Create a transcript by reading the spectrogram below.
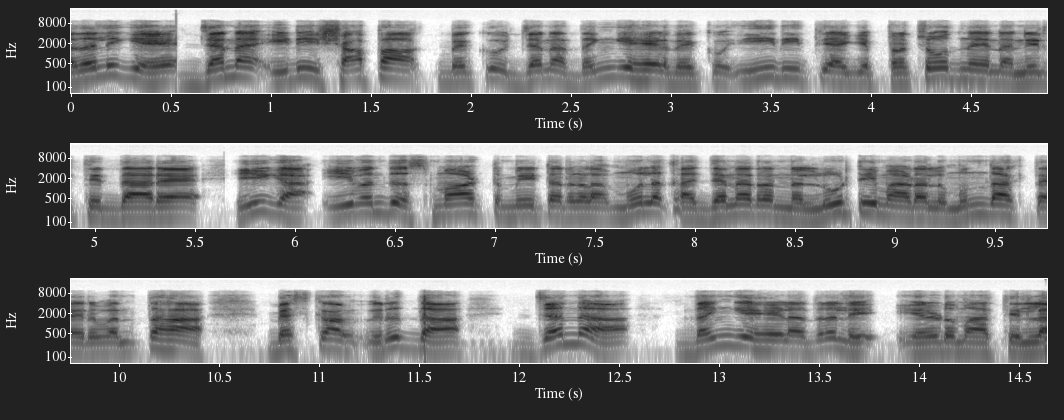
ಬದಲಿಗೆ ಜನ ಇಡೀ ಶಾಪ ಹಾಕ್ಬೇಕು, ಜನ ದಂಗೆ ಹೇಳಬೇಕು, ಈ ರೀತಿಯಾಗಿ ಪ್ರಚೋದನೆಯನ್ನ ನೀಡ್ತಿದ್ದಾರೆ. ಈಗ ಈ ಒಂದು ಸ್ಮಾರ್ಟ್ ಮೀಟರ್ಗಳ ಮೂಲಕ ಜನರನ್ನ ಲೂಟಿ ಮಾಡಲು ಮುಂದಾಗ್ತಾ ಇರುವಂತಹ ಬೆಸ್ಕಾಂ ವಿರುದ್ಧ ಜನ ದಂಗೆ ಹೇಳೋದ್ರಲ್ಲಿ ಎರಡು ಮಾತಿಲ್ಲ.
